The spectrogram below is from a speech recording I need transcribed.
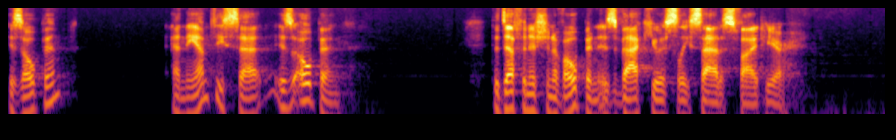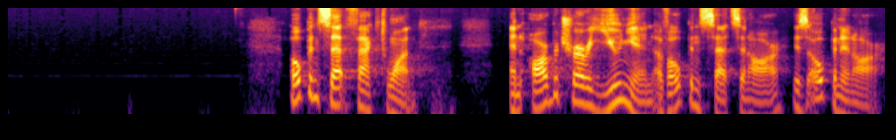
is open and the empty set is open. The definition of open is vacuously satisfied here. Open set fact one. An arbitrary union of open sets in R is open in R.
